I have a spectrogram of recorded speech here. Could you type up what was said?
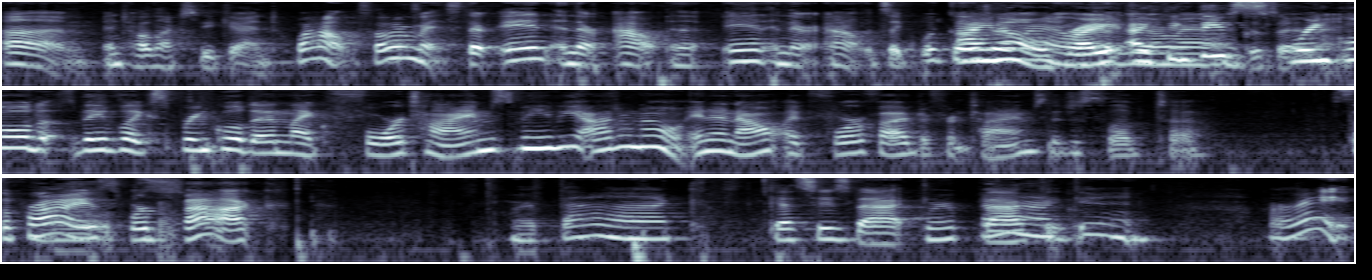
Um, until next weekend. Wow, Southern Miss. They're in and they're out, and they're in and they're out. It's like what goes I know, around right? I think around, they've goes around. sprinkled they've like sprinkled in like four times maybe. I don't know. In and out like four or five different times. I just love to surprise. We're back. We're back. Guess who's back? We're back. again. All right.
